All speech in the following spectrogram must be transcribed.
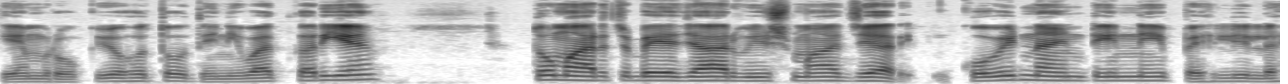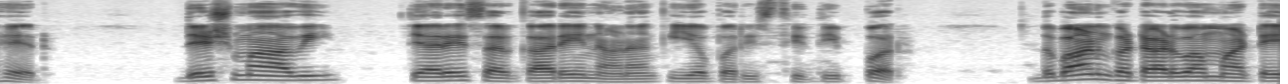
કેમ રોક્યો હતો તેની વાત કરીએ? તો માર્ચ બે હજાર વીસમાં જ્યારે કોવિડ નાઇન્ટીનની પહેલી લહેર દેશમાં આવી, ત્યારે સરકારે નાણાકીય પરિસ્થિતિ પર દબાણ ઘટાડવા માટે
